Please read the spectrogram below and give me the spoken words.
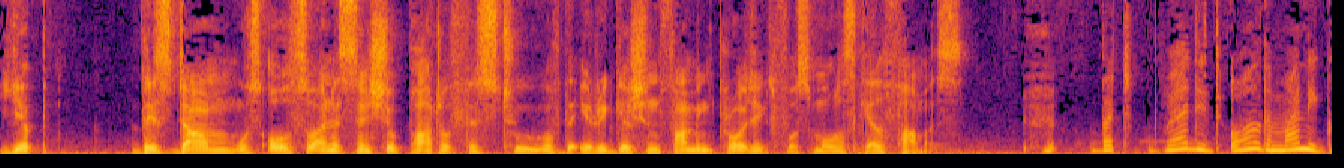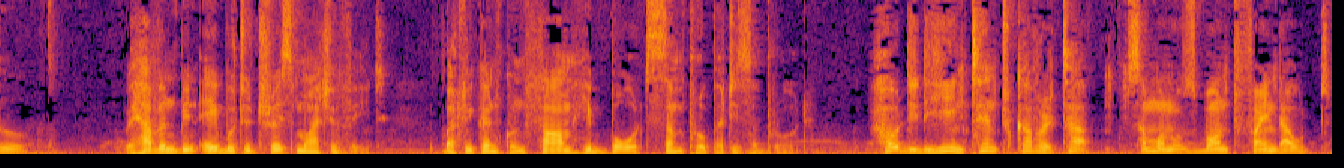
Yep, this dam was also an essential part of phase 2 of the irrigation farming project for small scale farmers. But where did all the money go? We haven't been able to trace much of it, but we can confirm he bought some properties abroad. How did he intend to cover it up? Someone was bound to find out.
